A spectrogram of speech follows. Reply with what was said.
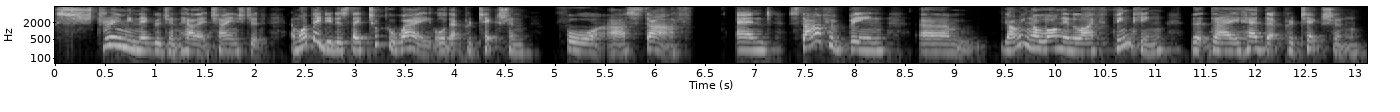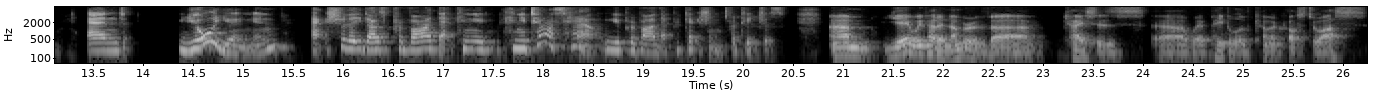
extremely negligent how they changed it. And what they did is they took away all that protection for our staff, and staff have been um, going along in life thinking that they had that protection. And your union actually does provide that. Can you can you tell us how you provide that protection for teachers? Um, yeah, we've had a number of uh, cases uh, where people have come across to us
